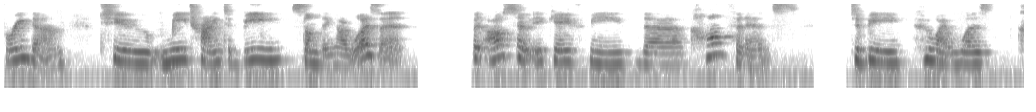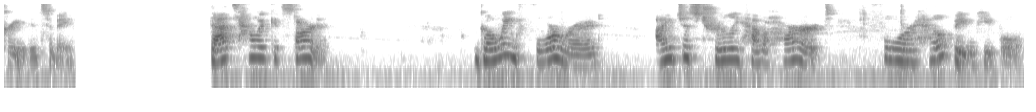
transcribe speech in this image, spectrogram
freedom to me trying to be something I wasn't, but also it gave me the confidence to be who I was created to be. That's how it gets started going forward, I just truly have a heart for helping people,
